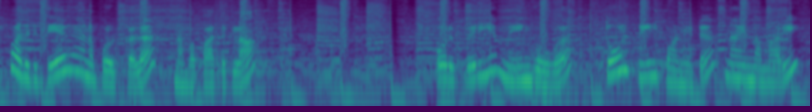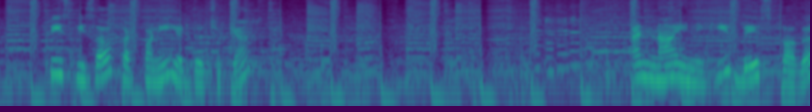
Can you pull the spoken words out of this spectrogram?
இப்போ அதுக்கு தேவையான பொருட்களை நம்ம பார்த்துக்கலாம். ஒரு பெரிய மேங்கோவை தோல் பீல் பண்ணிவிட்டு நான் இந்த மாதிரி பீஸ் பீஸாக கட் பண்ணி எடுத்து வச்சுருக்கேன். அண்ட் நான் இன்னைக்கு பேஸ்க்காக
